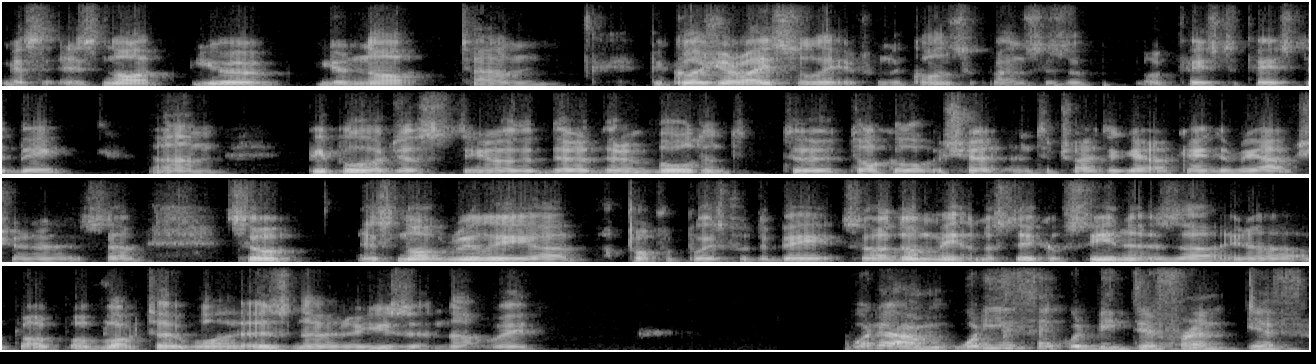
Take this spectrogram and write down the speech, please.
it's, it's not you're you're not um, because you're isolated from the consequences of, of face-to-face debate. Um, people are just, you know, they're they're emboldened to talk a lot of shit and to try to get a kind of reaction. And it's um, so it's not really a, a, proper place for debate. So I don't make the mistake of seeing it as that. You know, I've, I've worked out what it is now, and I use it in that way. What um what do you think would be different if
